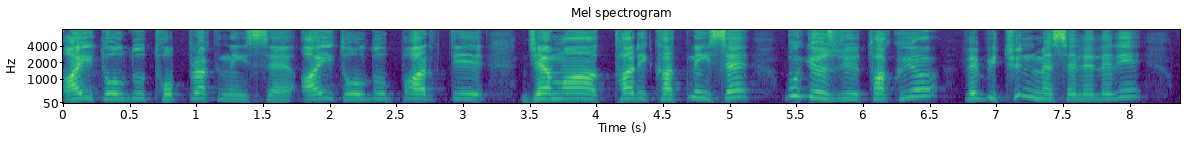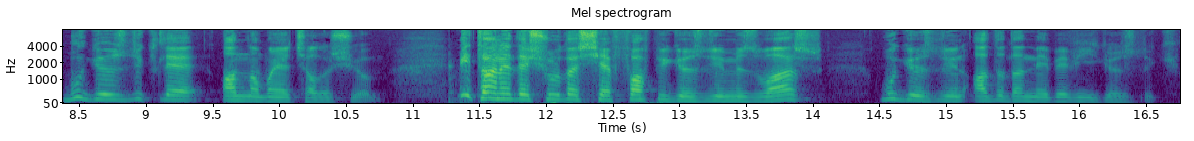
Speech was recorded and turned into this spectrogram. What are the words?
ait olduğu toprak neyse, ait olduğu parti, cemaat, tarikat neyse bu gözlüğü takıyor ve bütün meseleleri bu gözlükle anlamaya çalışıyor. Bir tane de şurada şeffaf bir gözlüğümüz var. Bu gözlüğün adı da nebevi gözlük.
